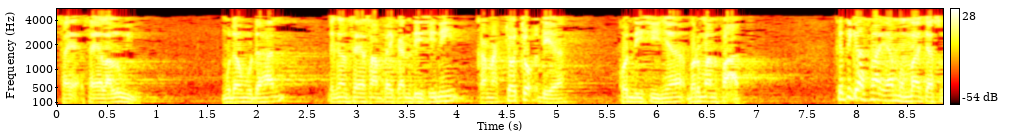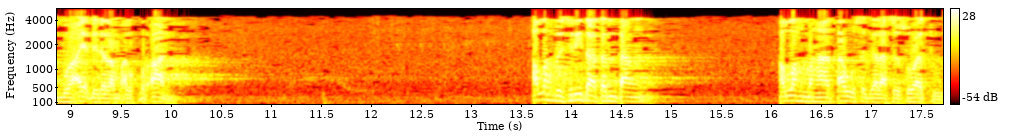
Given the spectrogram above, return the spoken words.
saya saya lalui. Mudah-mudahan dengan saya sampaikan di sini karena cocok dia kondisinya bermanfaat. Ketika saya membaca sebuah ayat di dalam Al-Qur'an Allah bercerita tentang Allah Maha tahu segala sesuatu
